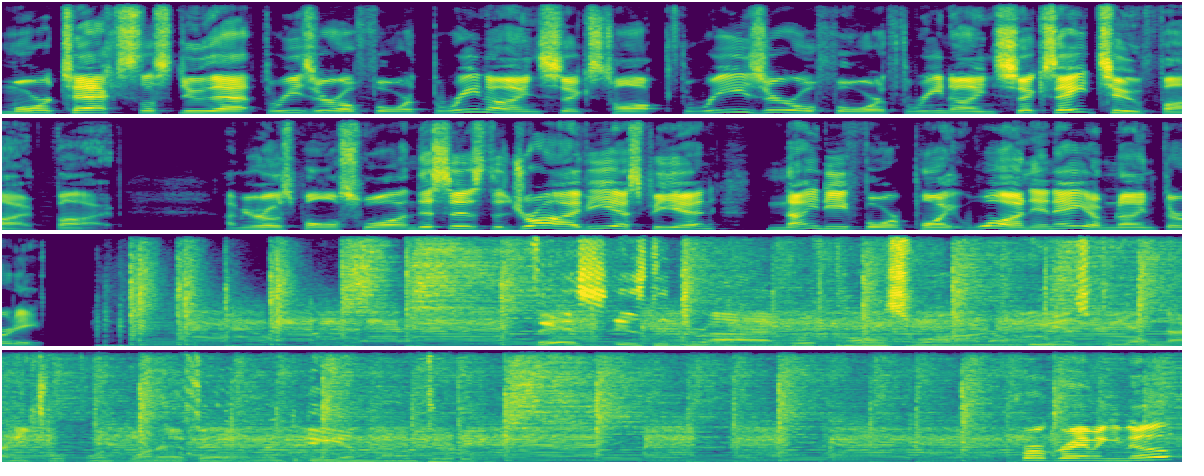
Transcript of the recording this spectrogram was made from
More text. Let's do that. 304 396 Talk, 304 396 8255. I'm your host, Paul Swann. This is The Drive, ESPN 94.1 in AM 930. This is The Drive with Paul Swann on ESPN 94.1 FM and AM 930. Programming note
